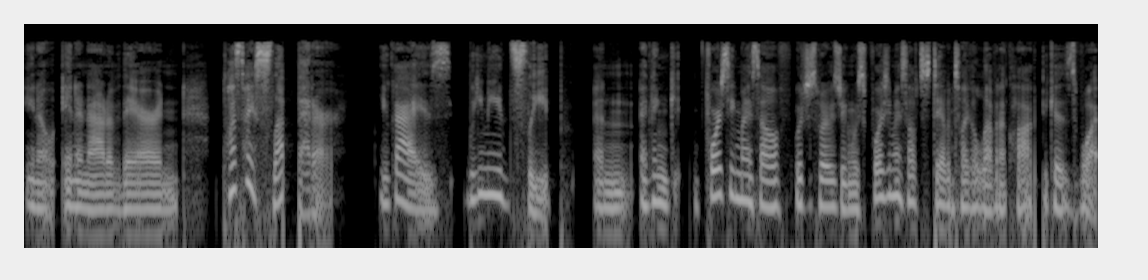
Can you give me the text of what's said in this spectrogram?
you know, in and out of there. And plus, I slept better. You guys, we need sleep. And I think forcing myself, which is what I was doing, was forcing myself to stay up until like 11 o'clock because what?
